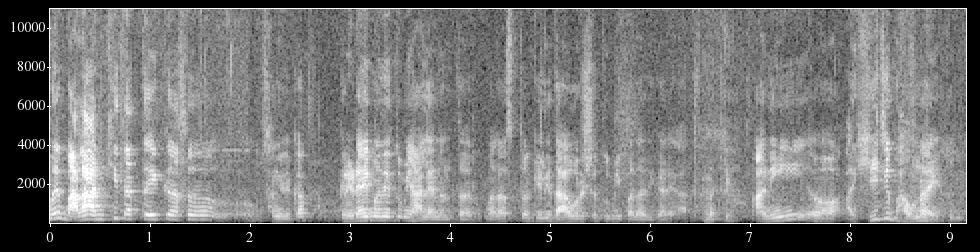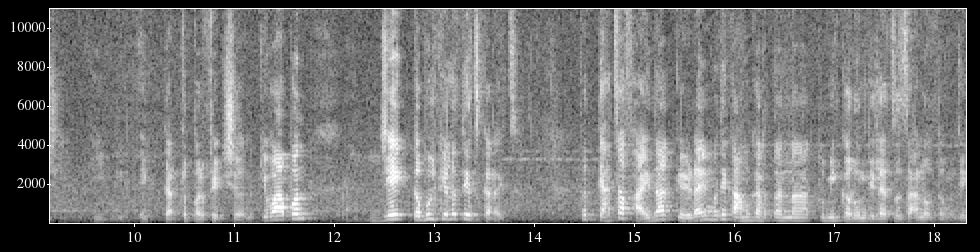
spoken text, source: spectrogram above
मग मला आणखी त्यात एक असं सांगितलं का? क्रीडाईमध्ये तुम्ही आल्यानंतर मला असं वाटतं गेली दहा वर्ष तुम्ही पदाधिकारी आहात. नक्की. आणि ही जी भावना आहे तुमची एक त्यातलं परफेक्शन किंवा आपण जे कबूल केलं तेच करायचं. तर त्याचा फायदा क्रीडाईमध्ये काम करताना तुम्ही करून दिल्याचं जाणवतं. म्हणजे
